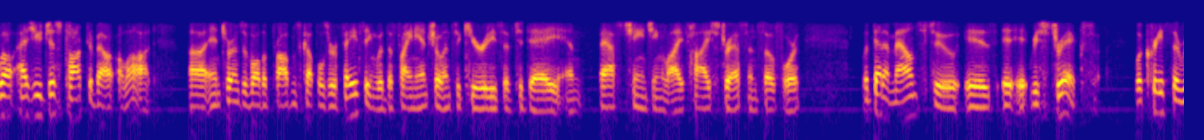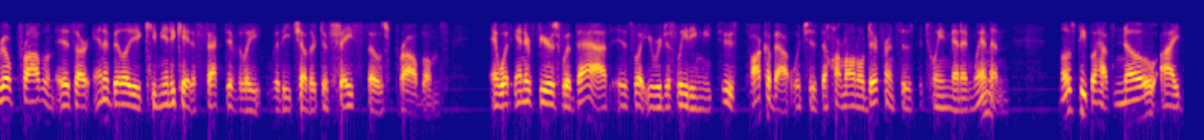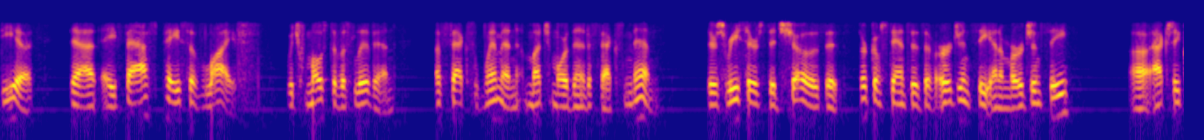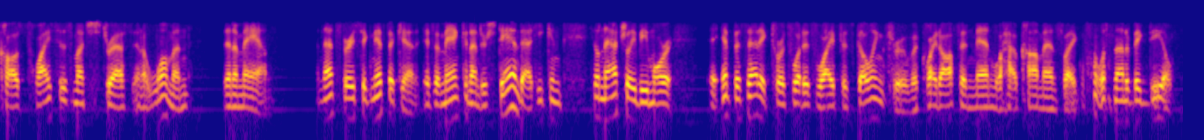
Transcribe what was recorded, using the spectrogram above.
Well, as you just talked about a lot, uh, in terms of all the problems couples are facing with the financial insecurities of today and fast changing life, high stress, and so forth, what that amounts to is it, it restricts what creates the real problem is our inability to communicate effectively with each other to face those problems. And what interferes with that is what you were just leading me to talk about, which is the hormonal differences between men and women. Most people have no idea that a fast pace of life, which most of us live in, affects women much more than it affects men. There's research that shows that circumstances of urgency and emergency uh, actually cause twice as much stress in a woman than a man. And that's very significant. If a man can understand that, he can he'll naturally be more empathetic towards what his wife is going through. But quite often, men will have comments like, "Well, it's not a big deal."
